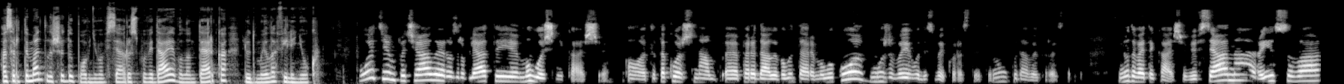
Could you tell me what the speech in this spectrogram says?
Асортимент лише доповнювався, розповідає волонтерка Людмила Філінюк. Потім почали розробляти молочні каші. От, також нам е, передали волонтери молоко, може ви його десь використаєте. Ну, куди використаєте? Ну, давайте каші. Вівсяна, рисова.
